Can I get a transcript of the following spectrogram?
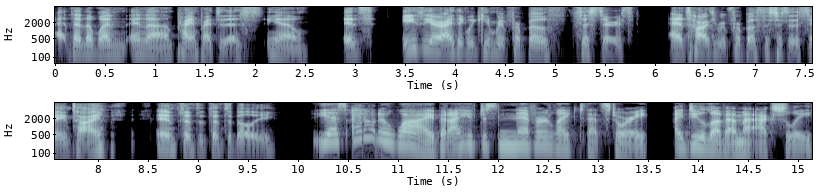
uh, than the one in uh, Pride and Prejudice. You know, it's easier. I think we can root for both sisters, and it's hard to root for both sisters at the same time in Sense and Sensibility. Yes, I don't know why, but I have just never liked that story. I do love Emma, actually.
